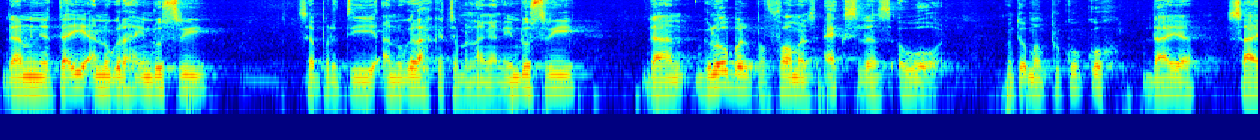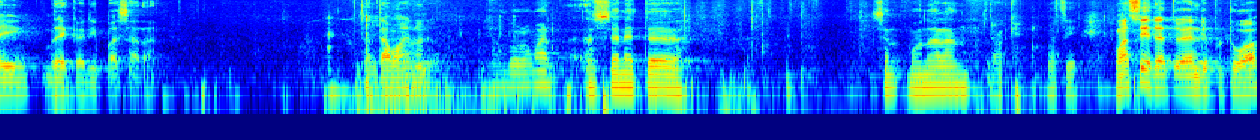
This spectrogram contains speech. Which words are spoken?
dan menyertai anugerah industri seperti anugerah kecemerlangan industri dan Global Performance Excellence Award untuk memperkukuh daya saing mereka di pasaran. Tantaman. Yang berhormat Senator Sen Monalan. Okey, terima kasih. Terima kasih Datuk Yang Dipertua.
